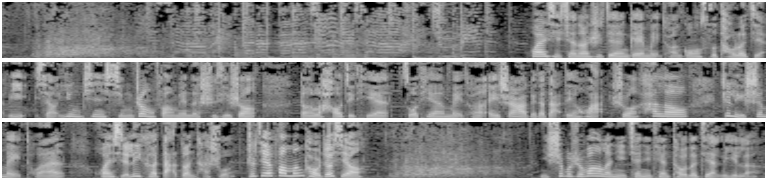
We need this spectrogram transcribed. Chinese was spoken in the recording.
欢喜前段时间给美团公司投了简历，想应聘行政方面的实习生，等了好几天。昨天美团 HR 给他打电话说：“Hello，这里是美团。”欢喜立刻打断他说：“直接放门口就行。”你是不是忘了你前几天投的简历了？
